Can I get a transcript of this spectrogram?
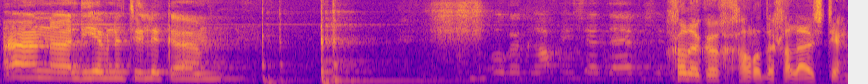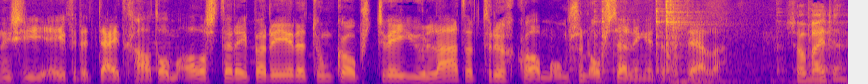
En uh, die hebben natuurlijk... Uh... Ook een graf inzetten hebben ze... Gelukkig hadden de geluidstechnici even de tijd gehad om alles te repareren... toen Koops twee uur later terugkwam om zijn opstellingen te vertellen. Zo beter?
